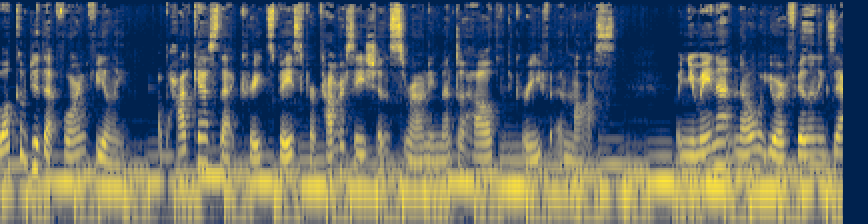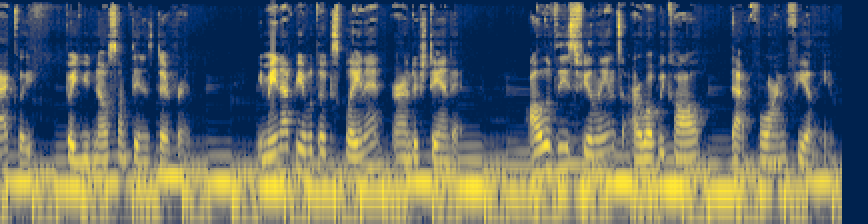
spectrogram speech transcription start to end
Welcome to That Foreign Feeling, a podcast that creates space for conversations surrounding mental health, grief, and loss. When you may not know what you are feeling exactly, but you know something is different. You may not be able to explain it or understand it. All of these feelings are what we call that foreign feeling.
